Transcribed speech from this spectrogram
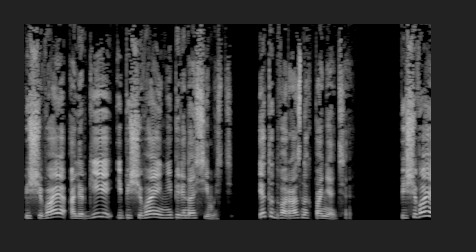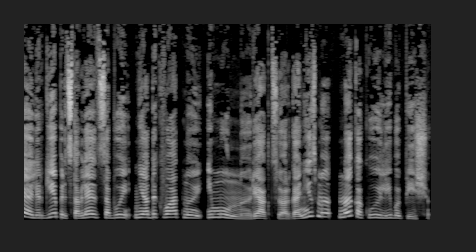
Пищевая аллергия и пищевая непереносимость – это два разных понятия. Пищевая аллергия представляет собой неадекватную иммунную реакцию организма на какую-либо пищу.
